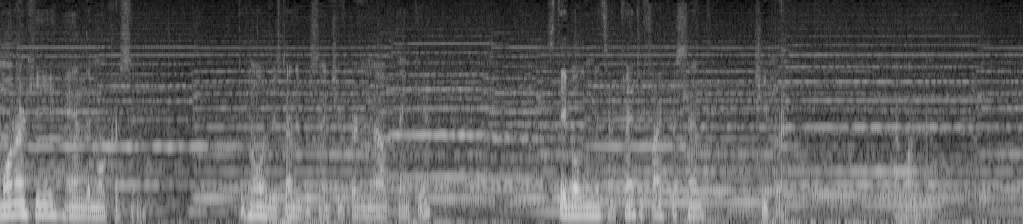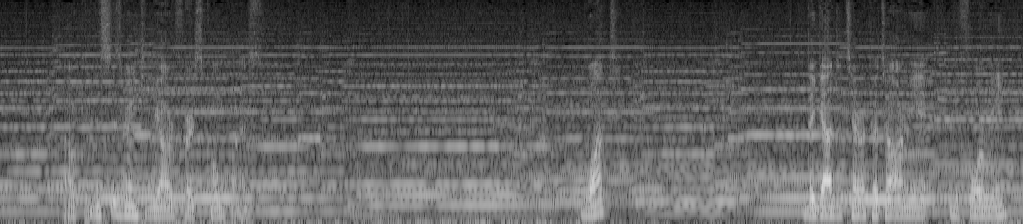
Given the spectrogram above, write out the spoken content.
Monarchy and democracy. Technology is 20% cheaper now, thank you. Stable units are 25% cheaper. I want that. Okay, this is going to be our first conquest. What? They got the terracotta army before me.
